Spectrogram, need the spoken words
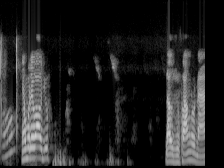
โอ้ยังไม่ได้เว่าอยู่ เราสู่ฟังแล้วนะ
